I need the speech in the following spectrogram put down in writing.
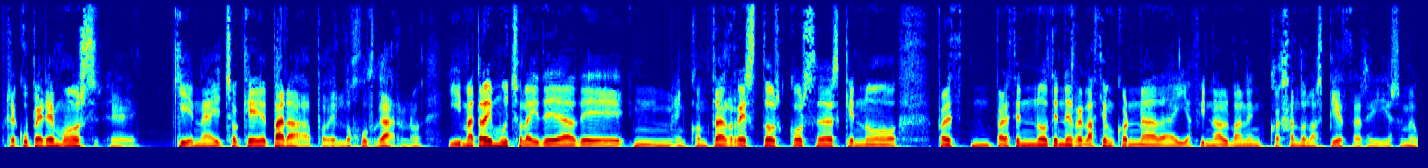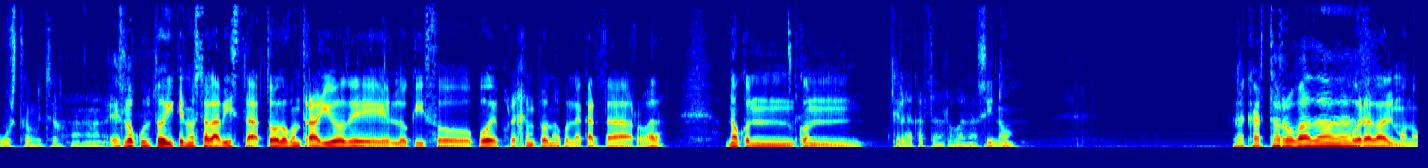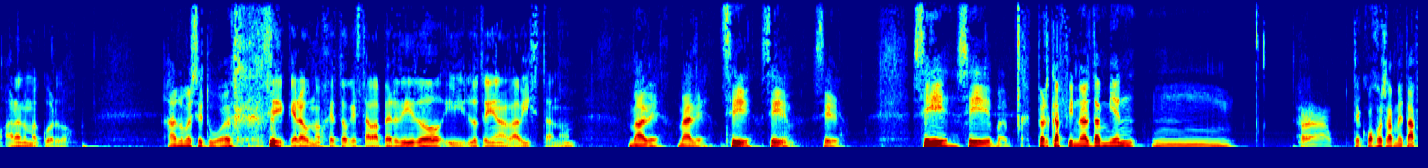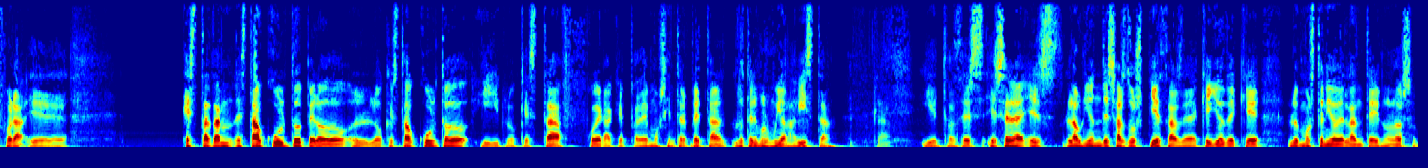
recuperemos eh, quién ha hecho qué para poderlo juzgar, ¿no? Y me atrae mucho la idea de mm, encontrar restos, cosas que no parecen no tener relación con nada y al final van encajando las piezas y eso me gusta mucho. Es lo oculto y que no está a la vista, todo lo contrario de lo que hizo Poe, por ejemplo, ¿no? Con la carta robada. No, con... con ¿Qué era la carta robada? Sí, ¿no? La carta robada... O era la del mono, ahora no me acuerdo. Ah, no me sitúo, ¿eh? Sí, que era un objeto que estaba perdido y lo tenían a la vista, ¿no? Vale, vale, sí, sí, sí. Sí, sí, pero es que al final también mm, ah, te cojo esa metáfora. Eh, está tan está oculto, pero lo que está oculto y lo que está fuera que podemos interpretar lo tenemos muy a la vista. Claro. Y entonces esa es la unión de esas dos piezas, de aquello de que lo hemos tenido delante, no los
